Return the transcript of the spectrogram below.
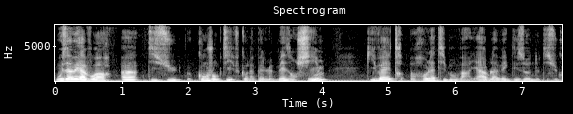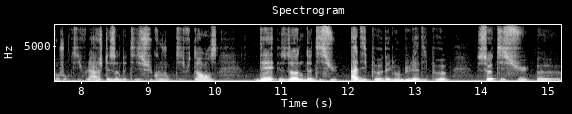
vous allez avoir un tissu conjonctif qu'on appelle le mésenchyme, qui va être relativement variable avec des zones de tissu conjonctif lâche, des zones de tissu conjonctif dense, des zones de tissu adipeux, des lobules adipeux. Ce tissu euh,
